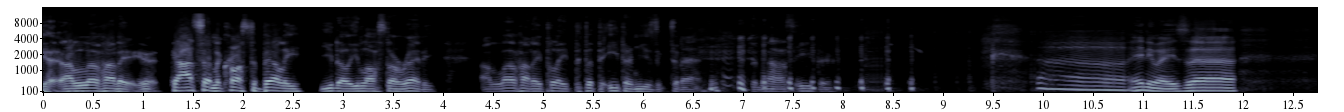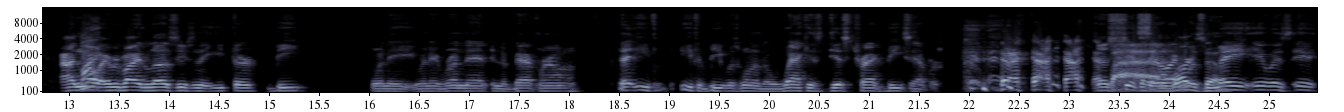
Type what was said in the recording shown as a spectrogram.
I love how they God sent across the belly. You know, you lost already. I love how they played put the ether music to that. the Nas ether. Uh, anyways, uh, I know What? everybody loves using the ether beat when they when they run that in the background. That ether, ether beat was one of the wackest diss track beats ever. That Wow. shit sounded like it was though. made. It was it.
